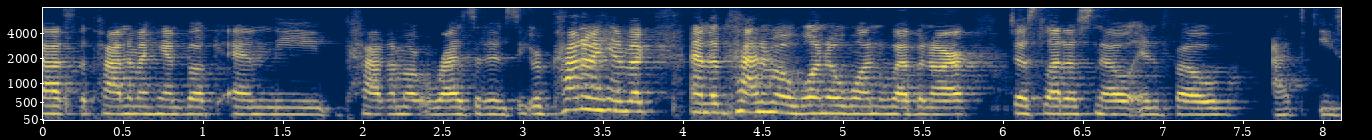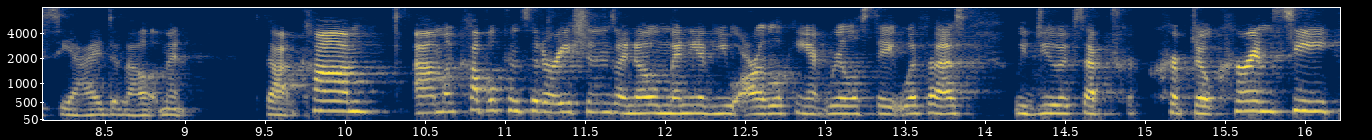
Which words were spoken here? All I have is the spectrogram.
That's the Panama Handbook and the Panama Residency, or Panama Handbook and the Panama 101 webinar. Just let us know info at ECI Development. Com. Um, a couple considerations. I know many of you are looking at real estate with us. We do accept cryptocurrency.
